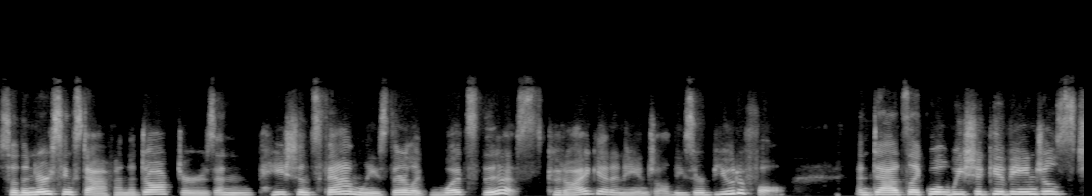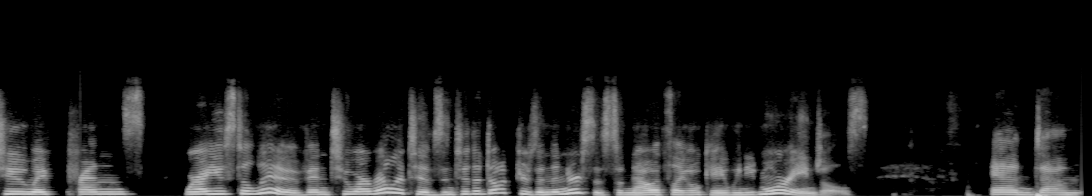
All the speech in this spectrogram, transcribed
So the nursing staff and the doctors and patients' families, they're like, what's this? Could I get an angel? These are beautiful. And dad's like, well, we should give angels to my friends where I used to live and to our relatives and to the doctors and the nurses. So now it's like, okay, we need more angels. And um,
